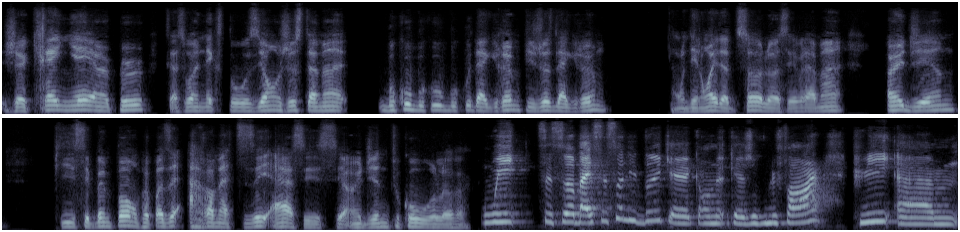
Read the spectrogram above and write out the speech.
je craignais un peu que ça soit une explosion, justement, beaucoup, beaucoup, beaucoup d'agrumes, puis juste d'agrumes. On est loin de ça, là. C'est vraiment un gin, puis c'est même pas, on peut pas dire aromatisé, ah, c'est un gin tout court. Là. Oui, c'est ça. Ben, c'est ça l'idée que, que j'ai voulu faire. Puis, euh,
